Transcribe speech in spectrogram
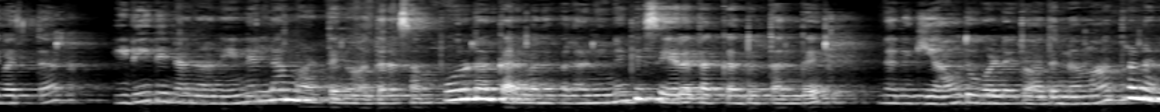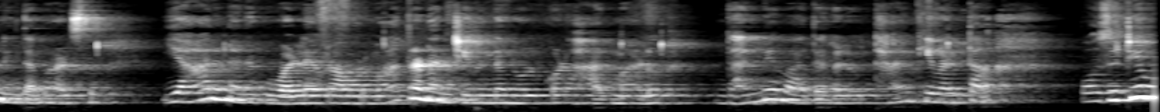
ಇವತ್ತು ಇಡೀ ದಿನ ನಾನು ಏನೆಲ್ಲ ಮಾಡ್ತೇನೋ ಅದರ ಸಂಪೂರ್ಣ ಕರ್ಮದ ಫಲ ನಿನಗೆ ಸೇರತಕ್ಕದ್ದು ತಂದೆ, ನನಗೆ ಯಾವುದು ಒಳ್ಳೆಯದು ಅದನ್ನು ಮಾತ್ರ ನನ್ನಿಂದ ಮಾಡಿಸು. ಯಾರು ನನಗೆ ಒಳ್ಳೆಯವರು ಅವ್ರು ಮಾತ್ರ ನನ್ನ ಜೀವನದಲ್ಲಿ ನೋಡ್ಕೊಳ್ಳೋ ಹಾಗೆ ಮಾಡು. ಧನ್ಯವಾದಗಳು. ಥ್ಯಾಂಕ್ ಯು ಅಂತ ಪಾಸಿಟಿವ್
